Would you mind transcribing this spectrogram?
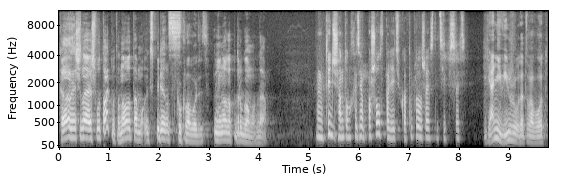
Когда ты начинаешь вот так вот, оно там experience... Кукловодить. Немного по-другому, да. Ну, ты видишь, Антон хотя бы пошел в политику, а ты продолжаешь статьи писать. Я не вижу вот этого вот,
